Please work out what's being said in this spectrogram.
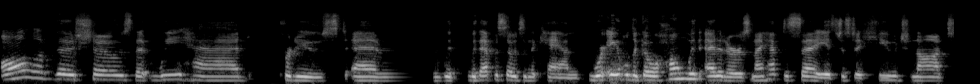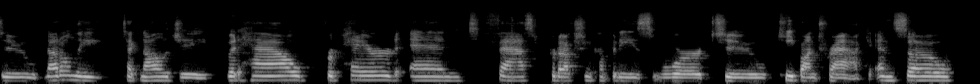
all of the shows that we had produced and with with episodes in the can we're able to go home with editors and i have to say it's just a huge nod to not only technology but how prepared and fast production companies were to keep on track and so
